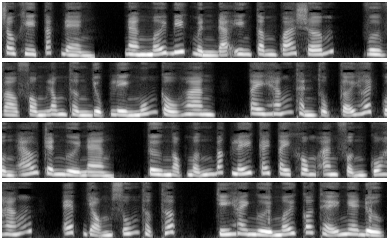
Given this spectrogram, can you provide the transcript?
sau khi tắt đèn, nàng mới biết mình đã yên tâm quá sớm, vừa vào phòng Long Thần Dục liền muốn cầu hoang, tay hắn thành thục cởi hết quần áo trên người nàng, từ Ngọc Mẫn bắt lấy cái tay không an phận của hắn, ép giọng xuống thật thấp, chỉ hai người mới có thể nghe được,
